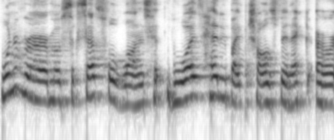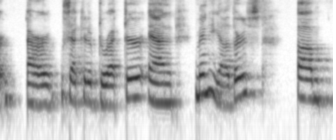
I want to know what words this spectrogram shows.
one of our most successful ones was headed by Charles Vinick, our, our executive director, and many others. Um,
